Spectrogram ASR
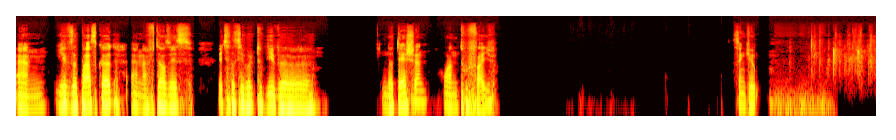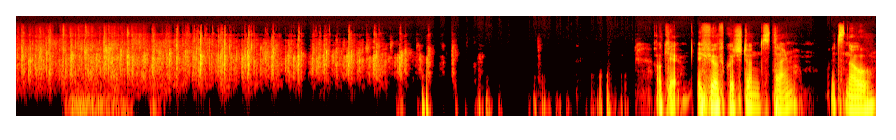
and give the passcode. And after this, it's possible to give a notation one to five. Thank you. Okay, if you have questions, time. It's now.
